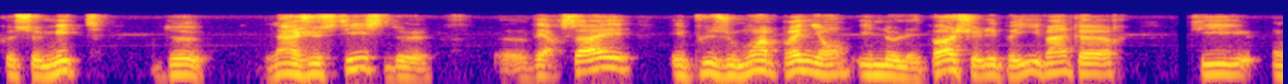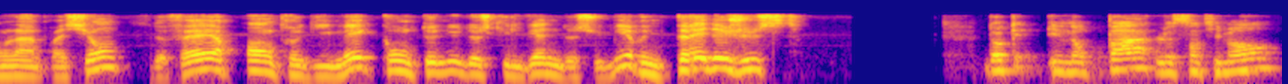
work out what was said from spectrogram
que ce mythe de l'injustice de euh, Versailles est plus ou moins prégnant. Il ne l'est pas chez les pays vainqueurs qui ont l'impression de faire, entre guillemets, compte tenu de ce qu'ils viennent de subir, une paix des justes. Donc, ils n'ont pas le sentiment.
